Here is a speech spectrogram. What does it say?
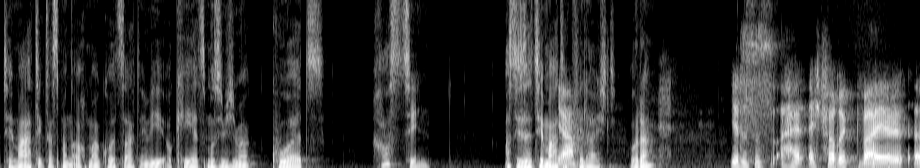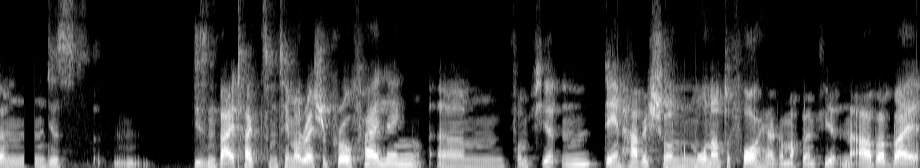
Thematik, dass man auch mal kurz sagt, irgendwie, okay, jetzt muss ich mich mal kurz rausziehen. Aus dieser Thematik ja. vielleicht, oder? Ja, das ist halt echt verrückt, weil ähm, dieses, diesen Beitrag zum Thema Racial Profiling ähm, vom vierten, den habe ich schon Monate vorher gemacht beim vierten, aber weil,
